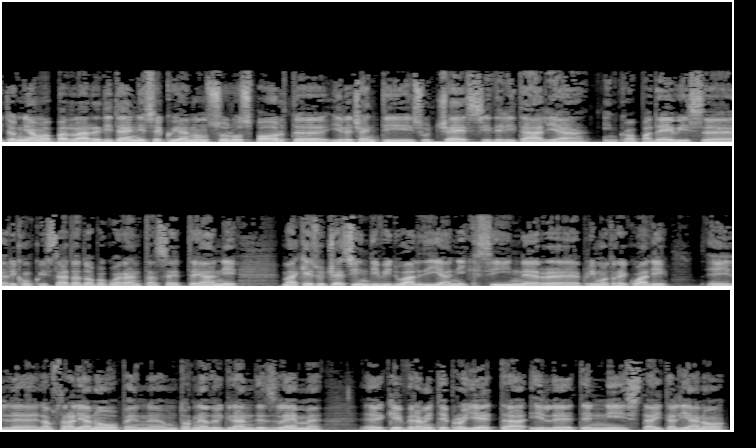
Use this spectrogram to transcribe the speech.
E torniamo a parlare di tennis e qui a Non Solo Sport, i recenti successi dell'Italia in Coppa Davis, eh, riconquistata dopo 47 anni, ma anche i successi individuali di Yannick Sinner, eh, primo tra i quali il, l'Australian Open, un torneo del grande slam eh, che veramente proietta il tennista italiano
